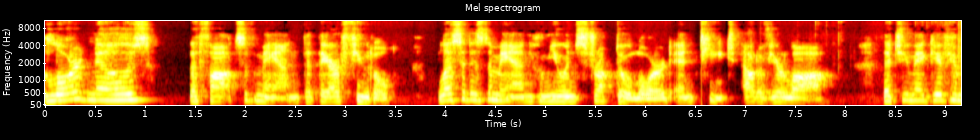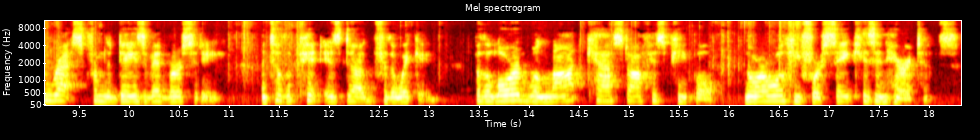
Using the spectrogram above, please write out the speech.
Lord knows the thoughts of man, that they are futile. Blessed is the man whom you instruct, O Lord, and teach out of your law, that you may give him rest from the days of adversity, until the pit is dug for the wicked. For the Lord will not cast off his people, nor will he forsake his inheritance.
